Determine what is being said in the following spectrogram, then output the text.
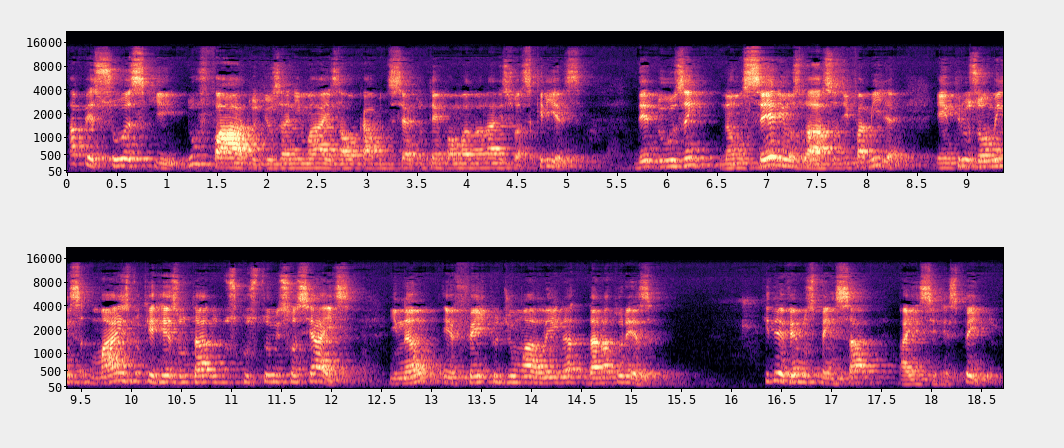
Há pessoas que, do fato de os animais, ao cabo de certo tempo, abandonarem suas crias, deduzem não serem os laços de família entre os homens mais do que resultado dos costumes sociais e não efeito de uma lei da natureza. Que devemos pensar a esse respeito?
